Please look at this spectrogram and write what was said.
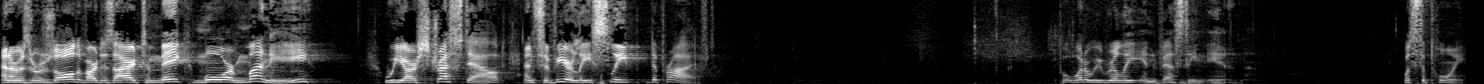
And as a result of our desire to make more money, we are stressed out and severely sleep deprived. But what are we really investing in? What's the point?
